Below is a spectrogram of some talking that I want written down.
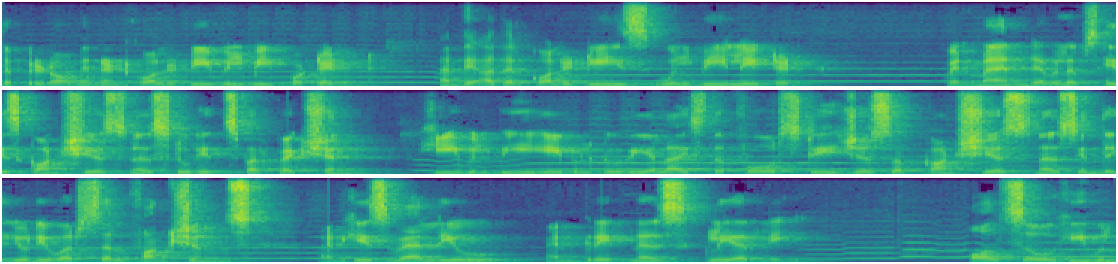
The predominant quality will be potent and the other qualities will be latent. When man develops his consciousness to its perfection, he will be able to realize the four stages of consciousness in the universal functions and his value and greatness clearly. Also, he will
